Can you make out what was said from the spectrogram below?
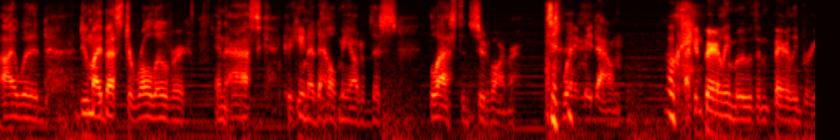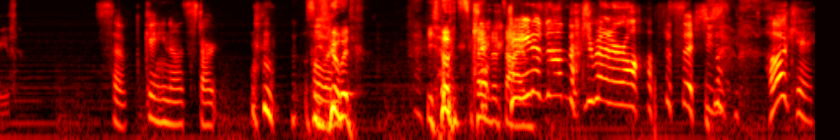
I would do my best to roll over and ask Kahina to help me out of this blasted suit of armor. It's weighing me down. Okay. I can barely move and barely breathe. So, you know, start. So you would you would spend the time. Kahina's not much better off. So she's okay.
